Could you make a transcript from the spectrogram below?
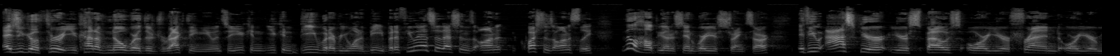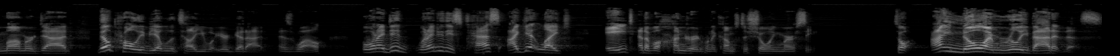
as you go through it, you kind of know where they're directing you, and so you can you can be whatever you want to be. But if you answer questions, on, questions honestly, they'll help you understand where your strengths are. If you ask your your spouse or your friend or your mom or dad, they'll probably be able to tell you what you're good at as well. But when I did when I do these tests, I get like eight out of a hundred when it comes to showing mercy. So I know I'm really bad at this.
